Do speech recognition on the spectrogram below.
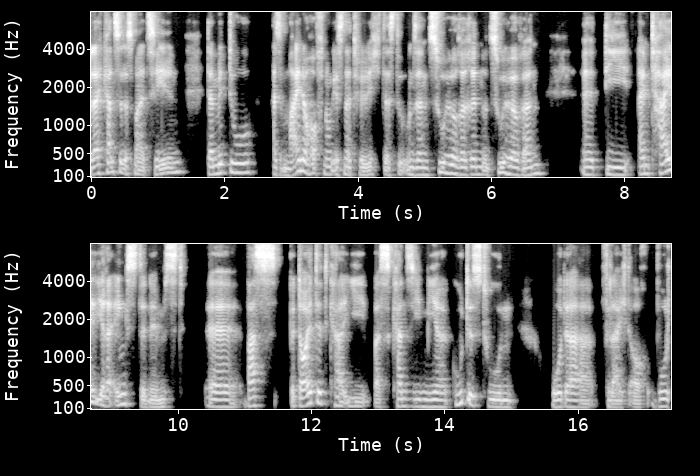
Vielleicht kannst du das mal erzählen, damit du, also meine Hoffnung ist natürlich, dass du unseren Zuhörerinnen und Zuhörern äh, die einen Teil ihrer Ängste nimmst. Äh, was bedeutet KI? Was kann sie mir Gutes tun? Oder vielleicht auch, wo,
